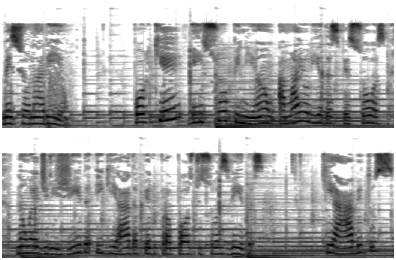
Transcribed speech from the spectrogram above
mencionariam? Porque, em sua opinião, a maioria das pessoas não é dirigida e guiada pelo propósito de suas vidas? Que hábitos,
